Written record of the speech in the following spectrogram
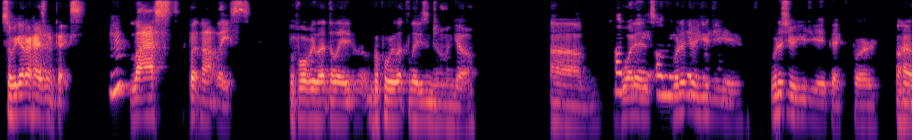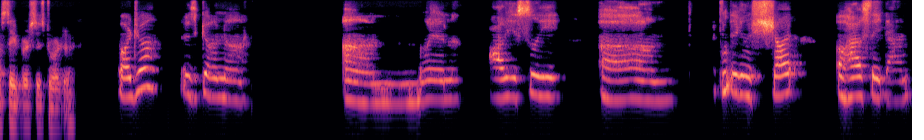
So we got our Heisman picks. Mhm. Last but not least, before we let the la- before we let the ladies and gentlemen go, um, what is what is your UGA? What is your UGA pick for Ohio State versus Georgia? Georgia is gonna um win. Obviously, um, I think they're gonna shut Ohio State down,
